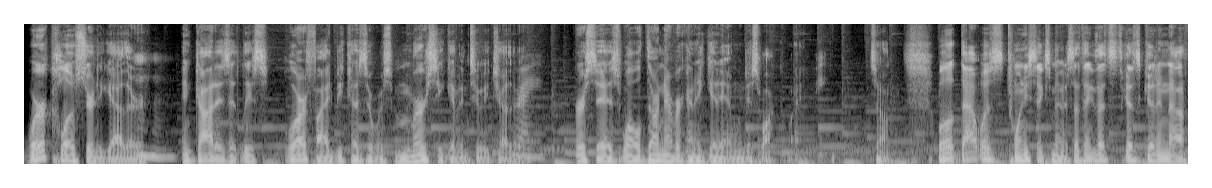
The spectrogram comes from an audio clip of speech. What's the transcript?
we're closer together Mhm. and God is at least glorified because there was mercy given to each other Right. Versus, well, they're never going to get it and we just walk away. Right. So, well, that was 26 minutes. I think that's, that's good enough.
